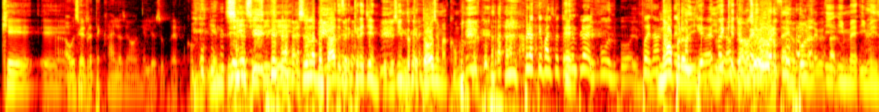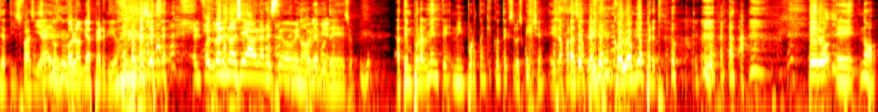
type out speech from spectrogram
que... eh, A vos siempre te caen los evangelios súper convenientes. Sí, sí, sí, sí. Esas son las ventajas de ser creyente. Yo siento que todo se me acomoda. Pero te faltó tu Eh, ejemplo del fútbol. No, pero dije, dije que yo no sé jugar fútbol no y, y me, y me insatisfacía Sí, Colombia perdió. Entonces, el fútbol no se habla en este momento. No hablemos de eso. Atemporalmente, no importa en qué contexto lo escuchen, esa frase. Colombia perdió. pero, eh, no,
